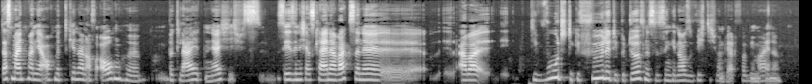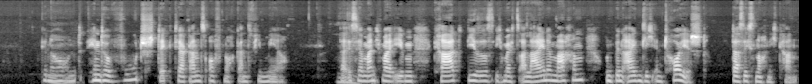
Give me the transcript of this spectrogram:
das meint man ja auch mit Kindern auf Augenhöhe begleiten. Ja, ich, ich sehe sie nicht als kleine Erwachsene, äh, aber die Wut, die Gefühle, die Bedürfnisse sind genauso wichtig und wertvoll wie meine. Genau, mhm. und hinter Wut steckt ja ganz oft noch ganz viel mehr. Da mhm. ist ja manchmal eben gerade dieses, ich möchte es alleine machen und bin eigentlich enttäuscht, dass ich es noch nicht kann.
